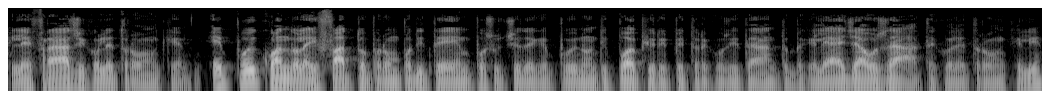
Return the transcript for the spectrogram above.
le frasi con le tronche. E poi quando l'hai fatto per un po' di tempo succede che poi non ti puoi più ripetere così tanto perché le hai già usate quelle tronche lì.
